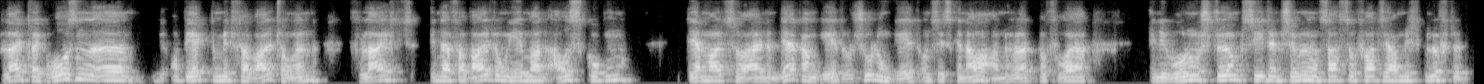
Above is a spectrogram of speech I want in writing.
Vielleicht bei großen äh, Objekten mit Verwaltungen, vielleicht in der Verwaltung jemand ausgucken, der mal zu einem Lehrgang geht und Schulung geht und sich genauer anhört, bevor er in die Wohnung stürmt, zieht den Schimmel und sagt sofort, Sie haben nicht gelüftet.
